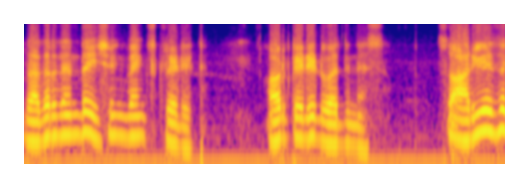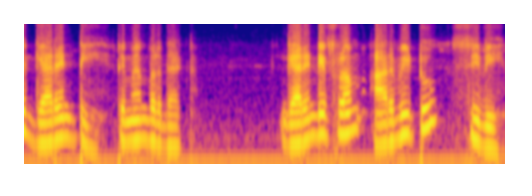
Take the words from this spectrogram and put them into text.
rather than the issuing bank's credit or credit worthiness. So RU is a guarantee, remember that. Guarantee from RB to CB.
